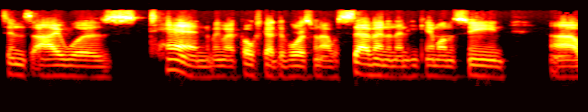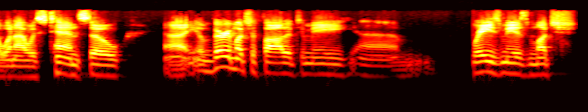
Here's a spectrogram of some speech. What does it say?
since I was ten. I mean, my folks got divorced when I was seven, and then he came on the scene uh, when I was ten. So, uh, you know, very much a father to me. Um, raised me as much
